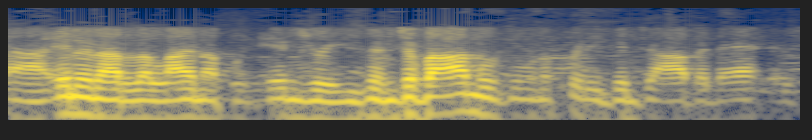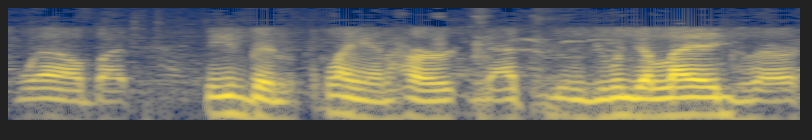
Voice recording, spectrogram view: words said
uh, in and out of the lineup with injuries, and Javon was doing a pretty good job of that as well, but he's been playing hurt. That when your legs are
